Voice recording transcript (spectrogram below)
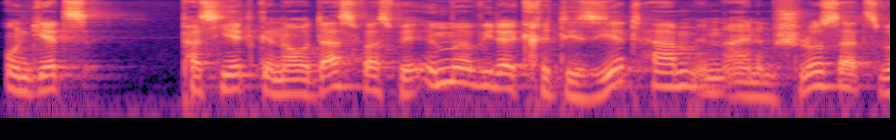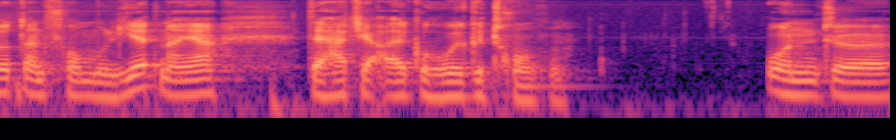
und jetzt passiert genau das, was wir immer wieder kritisiert haben. In einem Schlusssatz wird dann formuliert, naja, der hat ja Alkohol getrunken. Und äh,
